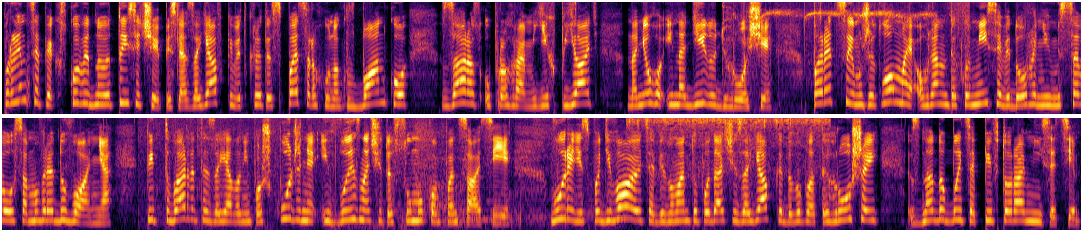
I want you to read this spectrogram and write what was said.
Принцип як з ковідної тисячі. Після заявки відкрити спецрахунок в банку. Зараз у програмі їх п'ять, на нього і надійдуть гроші. Перед цим житло має оглянути комісія від органів місцевого самоврядування, підтвердити заявлені пошкодження і визначити суму компенсації. В уряді сподіваються, від моменту подачі заявки до виплати грошей знадобиться півтора місяці.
